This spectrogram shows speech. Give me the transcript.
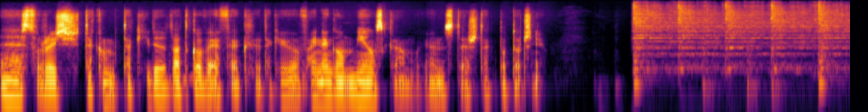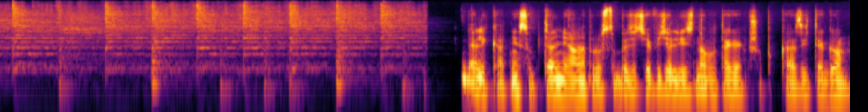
e, stworzyć taką, taki dodatkowy efekt takiego fajnego mięska, mówiąc też tak potocznie. Delikatnie, subtelnie, ale po prostu będziecie widzieli znowu, tak jak przy okazji tego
